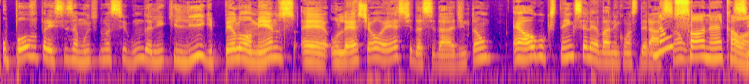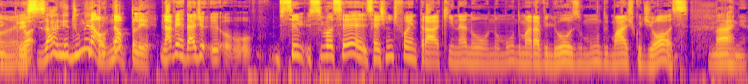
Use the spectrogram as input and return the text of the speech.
o povo precisa muito de uma segunda linha que ligue pelo menos é, o leste ao oeste da cidade. Então é algo que tem que ser levado em consideração. Não só, né, Cauã? precisaria de um metrô não, completo. Não, na verdade, eu, se, se você, se a gente for entrar aqui, né, no, no mundo maravilhoso, mundo mágico de Oz, Nárnia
